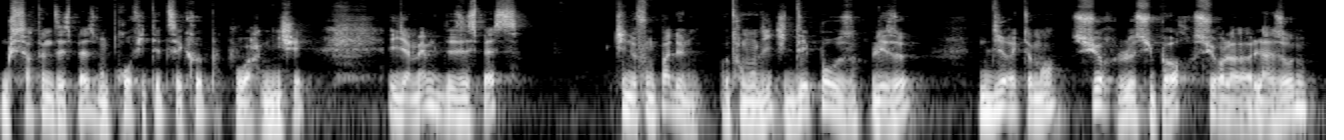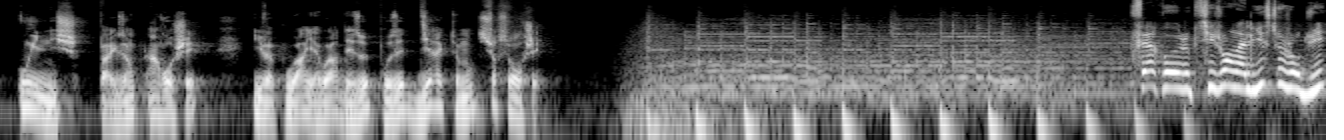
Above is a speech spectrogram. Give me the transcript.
où certaines espèces vont profiter de ces creux pour pouvoir nicher. Et il y a même des espèces qui ne font pas de nid, autrement dit, qui déposent les œufs directement sur le support, sur la, zone où ils nichent. Par exemple, un rocher, il va pouvoir y avoir des œufs posés directement sur ce rocher. Faire euh, le petit journaliste aujourd'hui,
